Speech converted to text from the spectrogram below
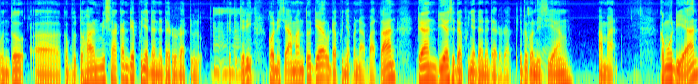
untuk uh, kebutuhan misalkan dia punya dana darurat dulu mm-hmm. gitu jadi kondisi aman tuh dia udah punya pendapatan dan dia sudah punya dana darurat itu kondisi okay. yang aman kemudian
